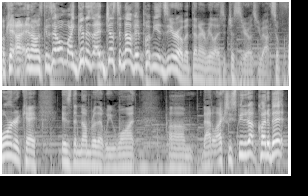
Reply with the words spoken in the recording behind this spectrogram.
Okay, uh, and I was gonna say, oh my goodness, I just enough. It put me at zero, but then I realized it just zeroes you out. So 400k is the number that we want. Um, that'll actually speed it up quite a bit.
